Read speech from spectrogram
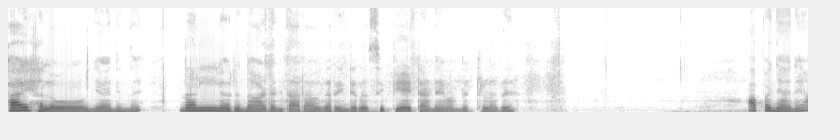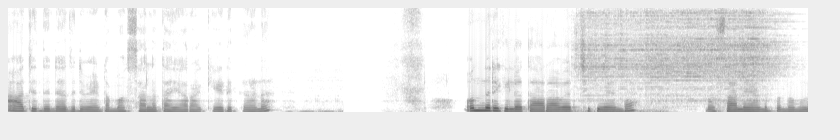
ഹായ് ഹലോ. ഞാനിന്ന് നല്ലൊരു നാടൻ താറാവ് കറീന്റെ റെസിപ്പി ആയിട്ടാണ് വന്നിട്ടുള്ളത്. അപ്പോൾ ഞാൻ ആദ്യം തന്നെ അതിന് വേണ്ട മസാല തയ്യാറാക്കി എടുക്കുകയാണ്. ഒന്നര കിലോ താറാവ് ഇറച്ചിക്ക് വേണ്ട മസാലയാണ് ഇപ്പം നമ്മൾ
